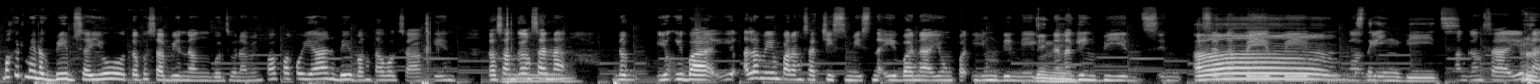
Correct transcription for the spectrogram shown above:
Bakit may nag-babe sa'yo? Tapos sabi ng bunso namin, papa ko yan, babe, ang tawag sa akin. Tapos hanggang sa na, Mm. Nag, yung iba, y- alam mo yung parang sa chismis na iba na yung, yung dinig, Dinig. na naging beads in, instead na Ah, babe. Tapos naging- naging beads. hanggang sa, yun na,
